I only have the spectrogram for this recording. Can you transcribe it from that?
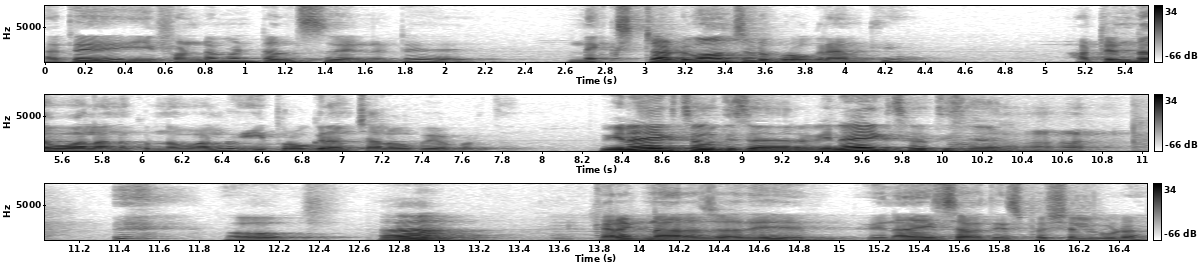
అయితే ఈ ఫండమెంటల్స్ ఏంటంటే నెక్స్ట్ అడ్వాన్స్డ్ ప్రోగ్రామ్కి అటెండ్ అవ్వాలనుకున్న వాళ్ళు ఈ ప్రోగ్రామ్ చాలా ఉపయోగపడుతుంది. Vinayaka Chavithi sir Vinayaka Chavithi sir. Oh. Correct Naraju అది వినాయక చవితి స్పెషల్ కూడా.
